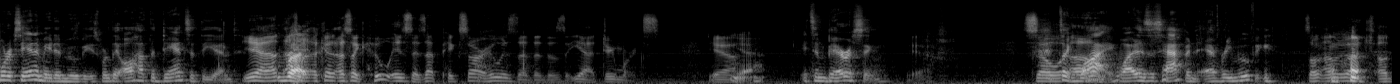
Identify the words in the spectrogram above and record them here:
DreamWorks animated movies where they all have to dance at the end. Yeah, that, that's Right. what- I was like, who is that? Is that Pixar? Who is that that does it? Yeah, DreamWorks. Yeah. yeah. It's embarrassing. Yeah. So It's like, um, why? Why does this happen every movie? So I'm going. I'll,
